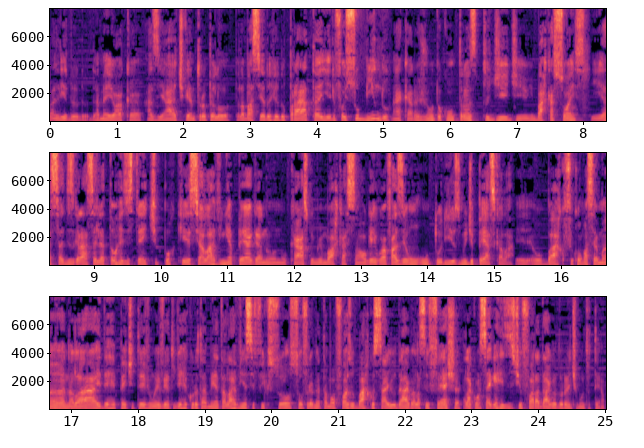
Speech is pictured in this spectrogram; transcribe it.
ali do, do, da meioca asiática, entrou pelo, pela bacia do Rio do Prata e ele foi subindo, né, cara, junto com o trânsito de, de embarcações. E essa desgraça ele é tão resistente porque se a larvinha pega no, no casco de uma embarcação, alguém vai fazer um, um turismo de pesca lá. Ele, o barco ficou uma semana lá e de repente teve um evento de recrutamento, a larvinha se fixou, sofreu metamorfose, o barco saiu d'água, ela se fecha, ela consegue resistir fora d'água durante muito tempo.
